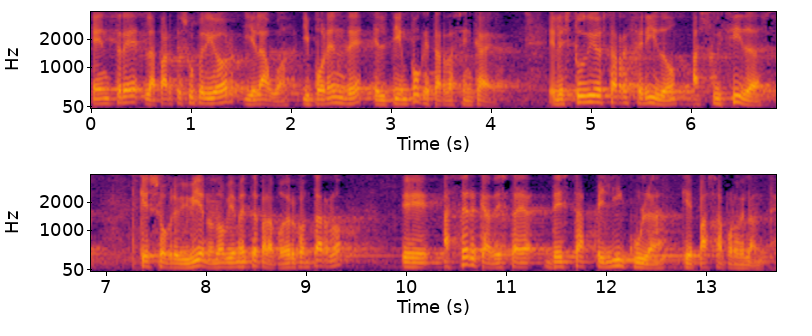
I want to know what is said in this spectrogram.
entre la parte superior y el agua y, por ende, el tiempo que tardas en caer. El estudio está referido a suicidas que sobrevivieron, obviamente, para poder contarlo, eh, acerca de esta, de esta película que pasa por delante.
